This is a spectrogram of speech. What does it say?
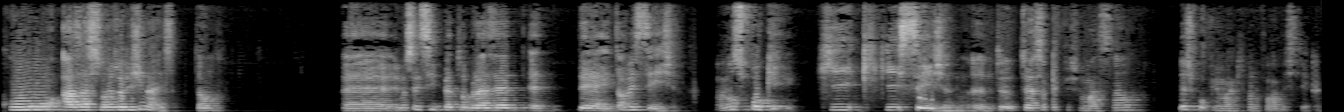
com as ações originais. Então, é, eu não sei se Petrobras é, é DR, talvez seja, mas vamos supor que, que, que seja. Eu tenho essa confirmação. Deixa eu confirmar aqui para não falar besteira.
